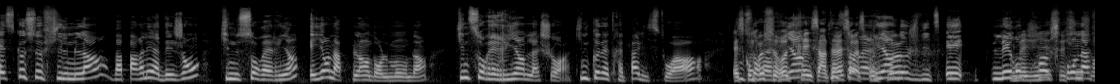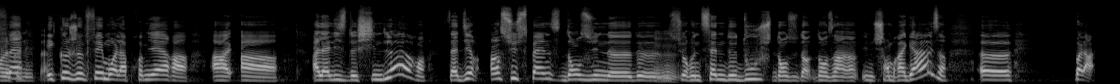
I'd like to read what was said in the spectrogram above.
est-ce que ce film-là va parler à des gens qui ne sauraient rien? Et il y en a plein dans le monde, hein, qui ne sauraient rien de la Shoah, qui ne connaîtraient pas l'histoire. Est-ce ne qu'on peut se recréer? C'est ne intéressant. Est-ce qu'on rien peut d'Auschwitz? Et les reproches qu'on a si fait et que je fais moi la première à, à- à- à la liste de Schindler, c'est-à-dire un suspense dans une, euh, de- Mm. sur une scène de douche dans, une- dans un- une chambre à gaz. euh, voilà,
